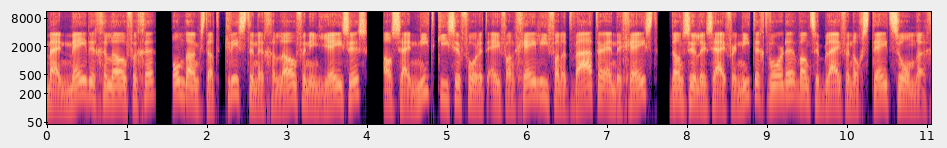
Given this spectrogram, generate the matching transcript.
Mijn medegelovigen, ondanks dat christenen geloven in Jezus, als zij niet kiezen voor het evangelie van het water en de geest, dan zullen zij vernietigd worden, want ze blijven nog steeds zondig.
